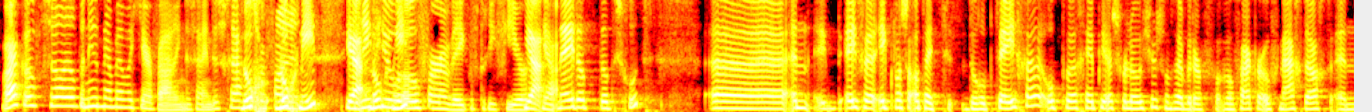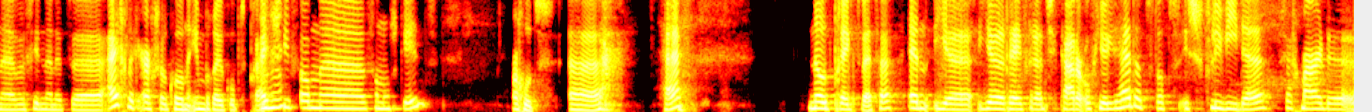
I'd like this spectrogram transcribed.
Waar ik overigens wel heel benieuwd naar ben wat je ervaringen zijn. Dus graag nog, nog niet. Ja, review nog niet. over een week of drie, vier. Ja, nee, dat, dat is goed. Eh, en ik- even, ik was altijd erop tegen op eh, GPS-horloges, want we hebben er wel vaker over nagedacht. En eh, we vinden het eigenlijk ergens ook wel een inbreuk op de privacy van, van ons kind. Maar goed, hè? Nood breekt wetten. En je, je referentiekader, of je, hè, dat, dat is fluïde, zeg maar, de,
